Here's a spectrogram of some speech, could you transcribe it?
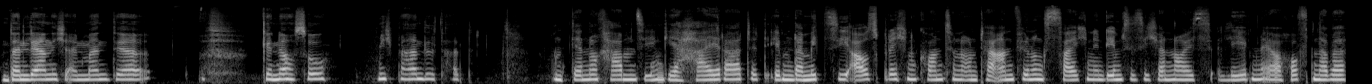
Und dann lerne ich einen Mann, der genauso mich behandelt hat. Und dennoch haben sie ihn geheiratet, eben damit sie ausbrechen konnten, unter Anführungszeichen, indem sie sich ein neues Leben erhofften. Aber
